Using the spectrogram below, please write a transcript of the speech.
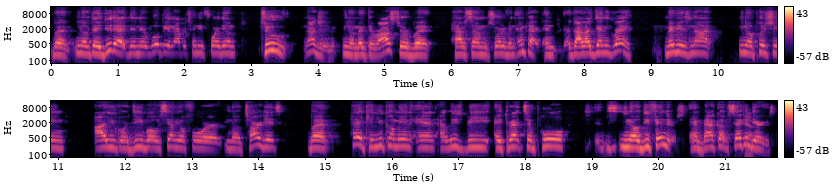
But you know, if they do that, then there will be an opportunity for them to not just you know make the roster, but have some sort of an impact. And a guy like Danny Gray, maybe it's not you know pushing Aiyuk or Deebo Samuel for you know targets, but hey, can you come in and at least be a threat to pull you know defenders and backup secondaries,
